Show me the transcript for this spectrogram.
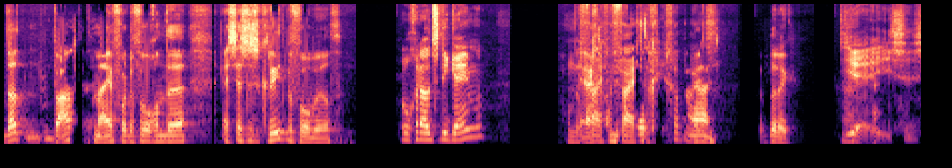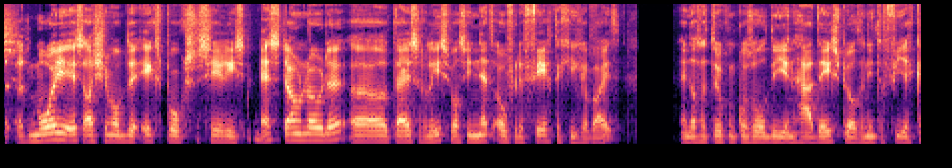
dat beangstigt mij voor de volgende Assassin's Creed bijvoorbeeld. Hoe groot is die game? 155 gigabyte. Ja, dat bedoel ik. Jezus. Het mooie is, als je hem op de Xbox Series S downloadde eh, tijdens de release, was hij net over de 40 gigabyte. En dat is natuurlijk een console die in HD speelt en niet op 4K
